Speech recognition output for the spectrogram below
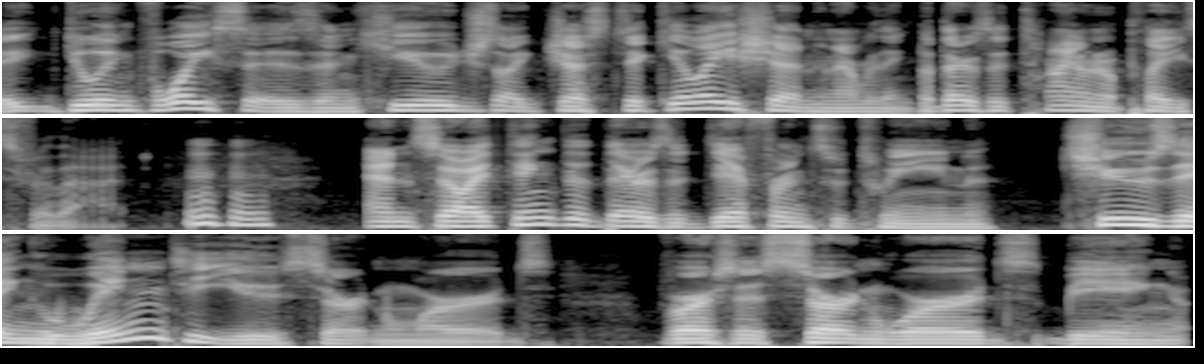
eh, doing voices and huge like gesticulation and everything. But there's a time and a place for that. Mm-hmm. And so I think that there's a difference between choosing when to use certain words versus certain words being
